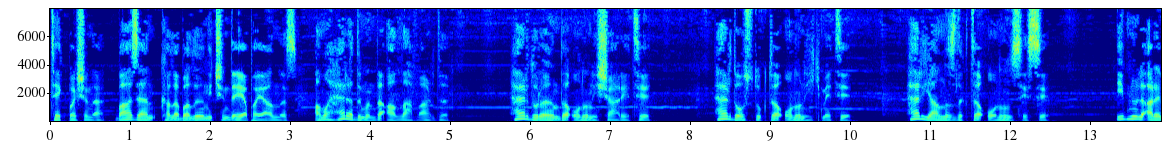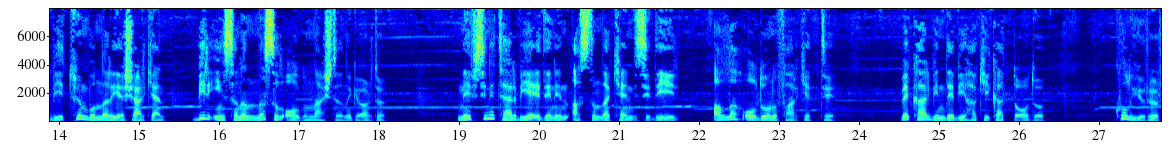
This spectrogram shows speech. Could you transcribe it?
tek başına, bazen kalabalığın içinde yapayalnız ama her adımında Allah vardı. Her durağında O'nun işareti, her dostlukta O'nun hikmeti, her yalnızlıkta O'nun sesi. İbnül Arabi tüm bunları yaşarken bir insanın nasıl olgunlaştığını gördü. Nefsini terbiye edenin aslında kendisi değil, Allah olduğunu fark etti. Ve kalbinde bir hakikat doğdu. Kul yürür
